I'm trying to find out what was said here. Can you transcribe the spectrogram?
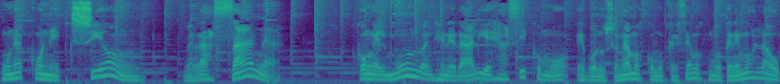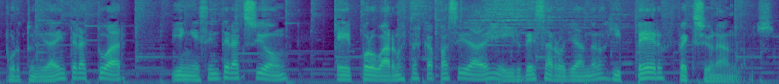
una conexión, ¿verdad? Sana con el mundo en general y es así como evolucionamos, como crecemos, como tenemos la oportunidad de interactuar y en esa interacción eh, probar nuestras capacidades e ir desarrollándonos y perfeccionándonos.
